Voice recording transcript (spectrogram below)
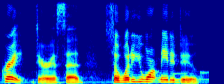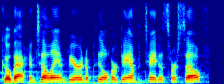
great, Daria said. So what do you want me to do? Go back and tell Aunt Vera to peel her damn potatoes herself?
